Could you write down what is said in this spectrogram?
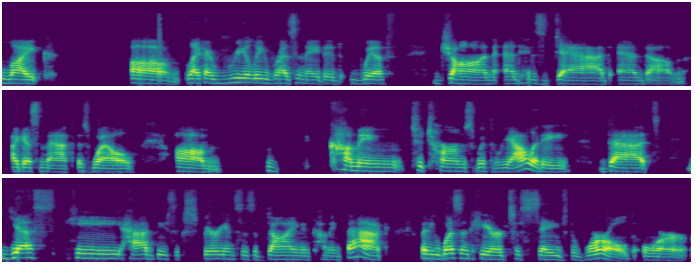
like um like I really resonated with John and his dad and um I guess Matt as well um coming to terms with reality that yes he had these experiences of dying and coming back but he wasn't here to save the world or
